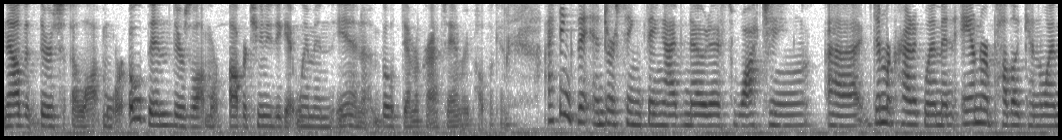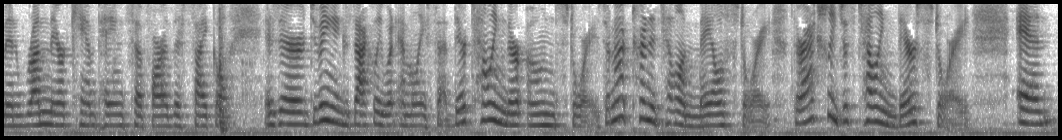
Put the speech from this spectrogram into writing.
now that there's a lot more open, there's a lot more opportunity to get women in, uh, both Democrats and Republicans. I think the interesting thing I've noticed watching uh, Democratic women and Republican women run their campaigns so far this cycle is they're doing exactly what Emily said. They're telling their own stories. They're not trying to tell a male story. They're actually just telling their story. And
